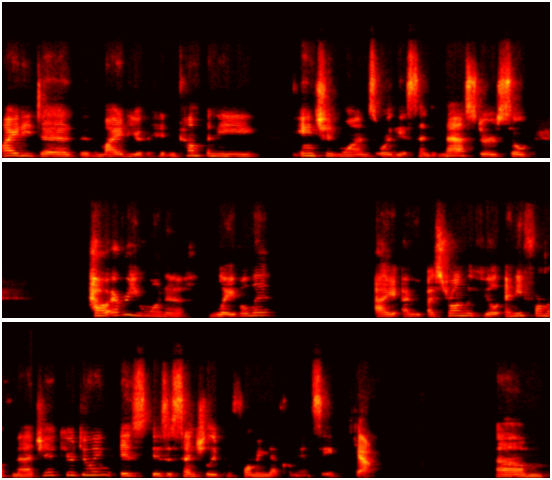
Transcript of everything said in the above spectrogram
mighty dead, the mighty or the hidden company, the ancient ones, or the ascended masters. So, however you want to label it, I, I, I strongly feel any form of magic you're doing is is essentially performing necromancy. Yeah. Um,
